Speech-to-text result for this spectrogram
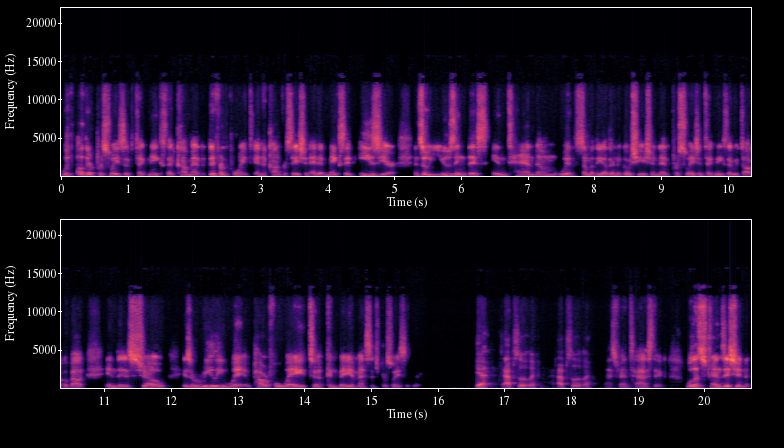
with other persuasive techniques that come at a different point in a conversation and it makes it easier. And so using this in tandem with some of the other negotiation and persuasion techniques that we talk about in this show is a really way, powerful way to convey a message persuasively. Yeah, absolutely. Absolutely. That's fantastic. Well, let's transition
